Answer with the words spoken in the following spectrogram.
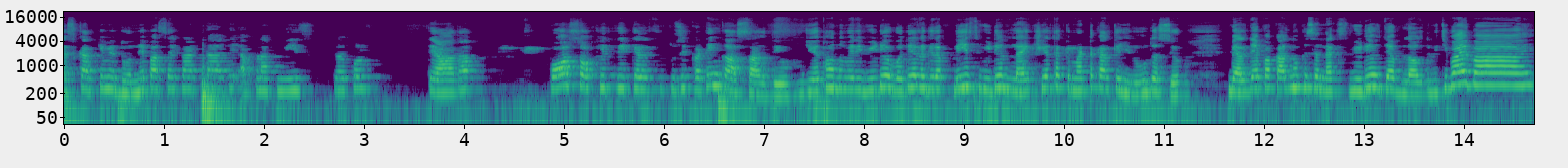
ਇਸ ਕਰਕੇ ਮੈਂ ਦੋਨੇ ਪਾਸੇ ਕੱਟਾ ਤੇ ਆਪਣਾ ਕਮੀਜ਼ ਬਿਲਕੁਲ ਤਿਆਰ ਆ। ਬਹੁਤ ਸੌਖੇ ਤਰੀਕੇ ਨਾਲ ਤੁਸੀਂ ਕਟਿੰਗ ਕਰ ਸਕਦੇ ਹੋ। ਜੇ ਤੁਹਾਨੂੰ ਮੇਰੀ ਵੀਡੀਓ ਵਧੀਆ ਲੱਗੀ ਤਾਂ ਪਲੀਜ਼ ਵੀਡੀਓ ਨੂੰ ਲਾਈਕ ਸ਼ੇਅਰ ਤੇ ਕਮੈਂਟ ਕਰਕੇ ਜਰੂਰ ਦੱਸਿਓ। ਮਿਲਦੇ ਆਪਾਂ ਕੱਲ ਨੂੰ ਕਿਸੇ ਨੈਕਸਟ ਵੀਡੀਓ ਜਾਂ ਬਲੌਗ ਦੇ ਵਿੱਚ। ਬਾਏ ਬਾਏ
